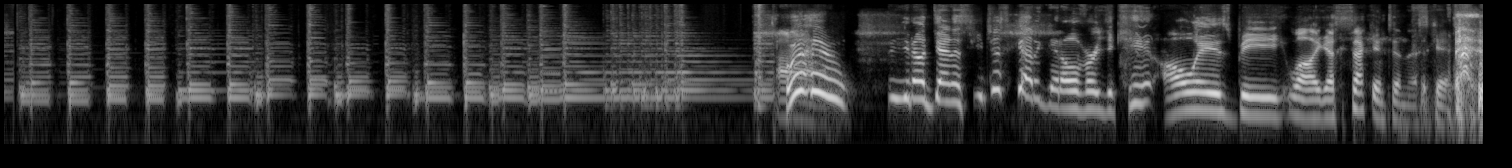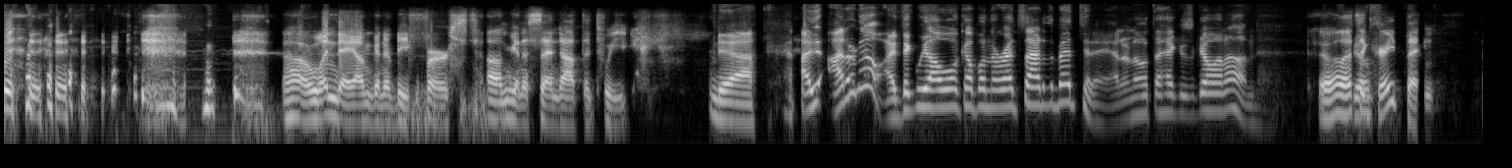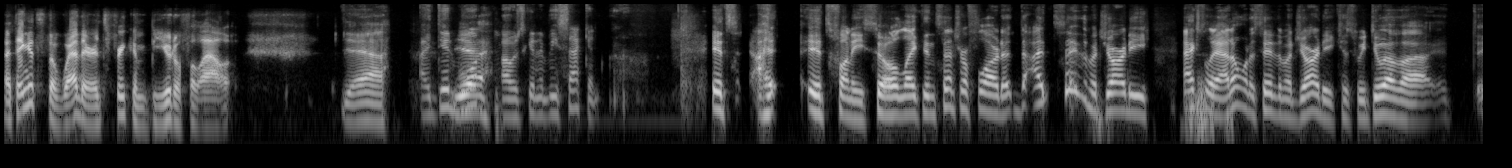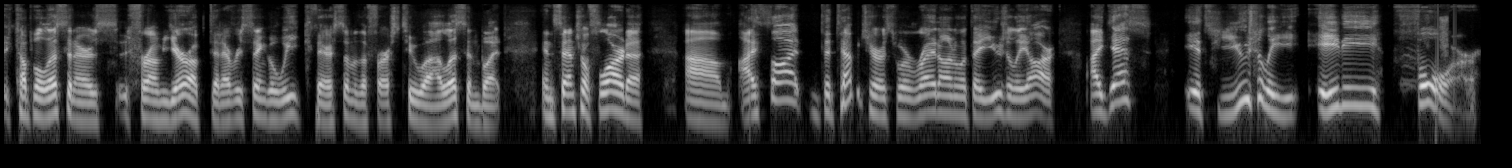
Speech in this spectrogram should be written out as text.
Uh, Woohoo! You know, Dennis, you just got to get over. You can't always be, well, I guess, second in this case. oh, one day I'm going to be first. I'm going to send out the tweet. Yeah. I, I don't know. I think we all woke up on the red side of the bed today. I don't know what the heck is going on. Well, that's Feels... a great thing. I think it's the weather. It's freaking beautiful out. Yeah. I did yeah. I was going to be second. It's I it's funny. So, like in Central Florida, I'd say the majority. Actually, I don't want to say the majority because we do have a, a, couple listeners from Europe that every single week they're some of the first to uh, listen. But in Central Florida, um, I thought the temperatures were right on what they usually are. I guess it's usually 84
